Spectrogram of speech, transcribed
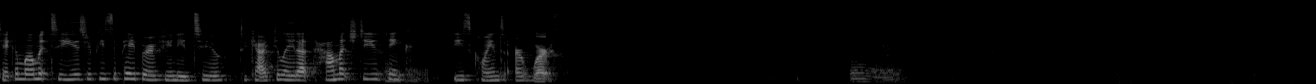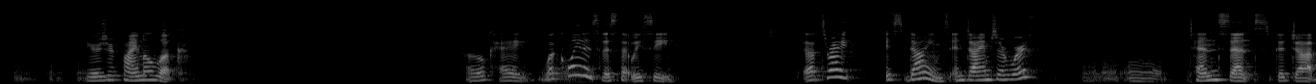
Take a moment to use your piece of paper if you need to, to calculate up how much do you think these coins are worth. Here's your final look. Okay, what coin is this that we see? That's right, it's dimes, and dimes are worth 10 cents. Good job.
